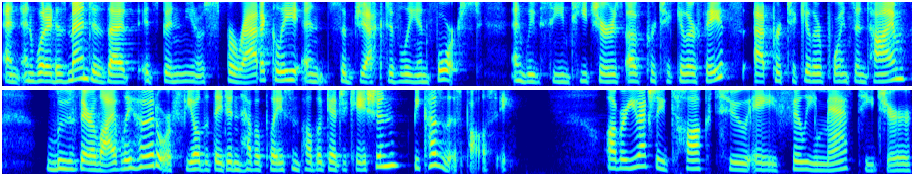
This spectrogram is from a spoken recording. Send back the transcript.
And, and what it has meant is that it's been, you know, sporadically and subjectively enforced. And we've seen teachers of particular faiths at particular points in time lose their livelihood or feel that they didn't have a place in public education because of this policy. Aubri, you actually talked to a Philly math teacher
